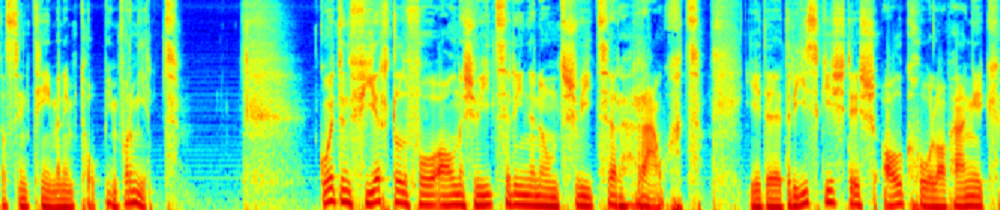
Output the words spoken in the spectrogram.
das sind Themen im Top informiert. Gut ein Viertel von allen Schweizerinnen und Schweizer raucht. Jeder 30. ist alkoholabhängig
